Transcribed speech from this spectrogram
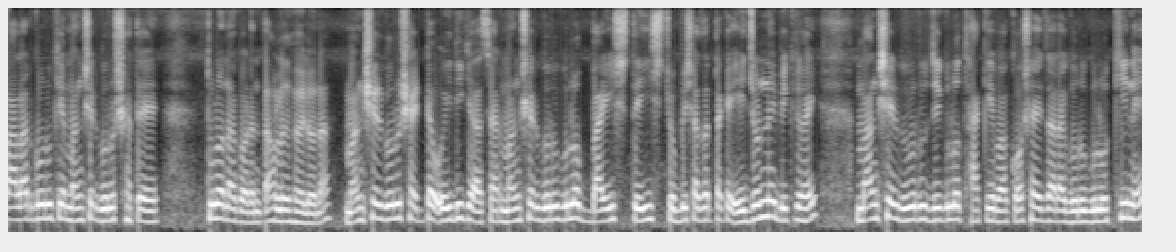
পালার গরুকে মাংসের গরুর সাথে তুলনা করেন, তাহলে হইল না। মাংসের গরু সাইডটা ওই দিকে আছে, আর মাংসের গরুগুলো বাইশ, তেইশ, চব্বিশ হাজার টাকা এই জন্যই বিক্রি হয়। মাংসের গরু যেগুলো থাকে বা কষায় যারা গরুগুলো কিনে,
